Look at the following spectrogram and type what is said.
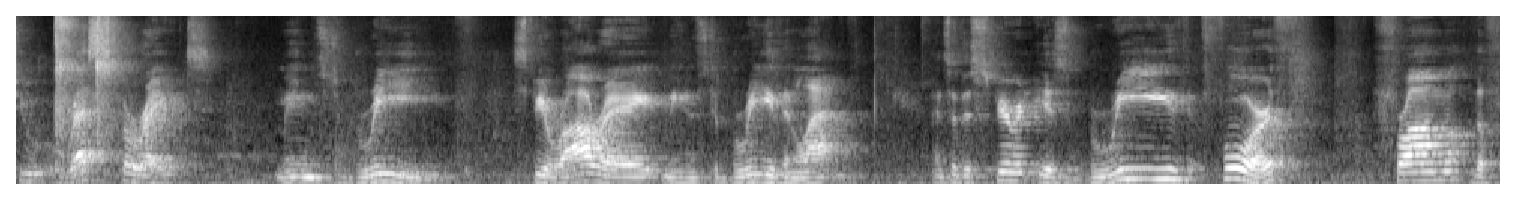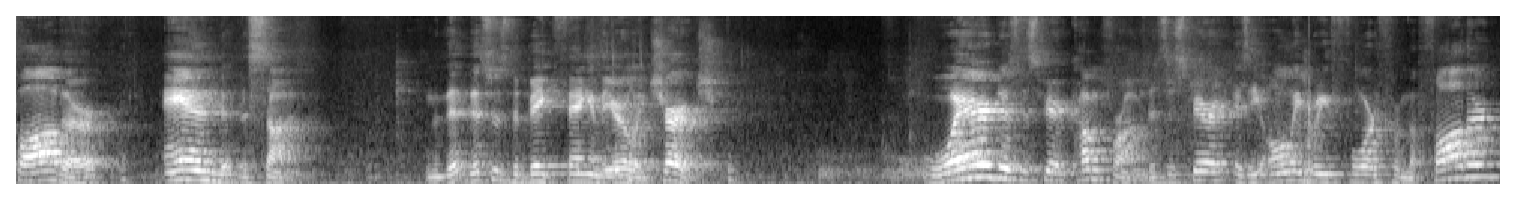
To respirate means to breathe. Spirare means to breathe in Latin. And so the Spirit is breathed forth from the Father and the Son. This was the big thing in the early church. Where does the Spirit come from? Does the Spirit, is he only breathed forth from the Father,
